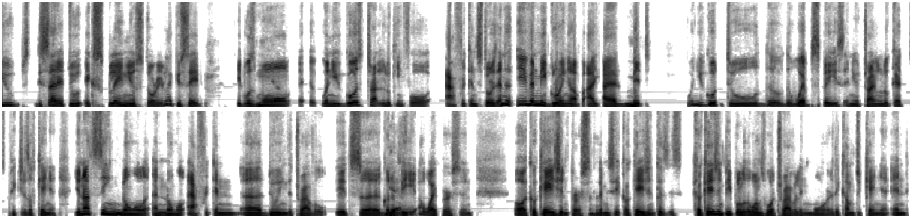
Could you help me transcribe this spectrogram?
you decided to explain your story. Like you said, it was more uh, when you go start looking for African stories. And even me growing up, I, I admit when you go to the, the web space and you're trying to look at pictures of Kenya, you're not seeing normal a normal African uh, doing the travel. It's uh, going to Yeah. be a white person or a Caucasian person. Let me say Caucasian because Caucasian people are the ones who are traveling more. They come to Kenya, and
